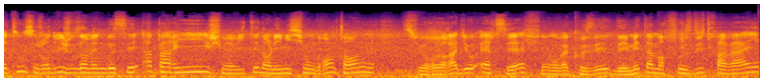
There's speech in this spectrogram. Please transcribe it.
à tous, aujourd'hui je vous emmène bosser à Paris. Je suis invité dans l'émission Grand Angle sur Radio RCF et on va causer des métamorphoses du travail,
